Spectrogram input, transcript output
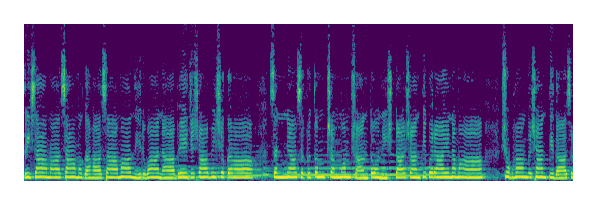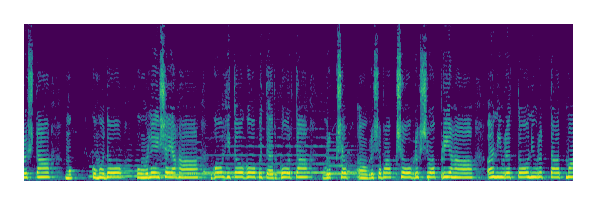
त्रिसामा सामगः सामा निर्वाणा भेजशाभिषकः। सन्न्यासकृतं क्षमं शान्तो निष्ठा शान्तिपरायणः शुभाङ्गशान्तिदा सृष्टा मुक् कुमुदो कुमलेशयः गोहितो गोपतिर्गोर्ता वृषभाक्षो वृषभप्रियः अनिवृत्तो निवृत्तात्मा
